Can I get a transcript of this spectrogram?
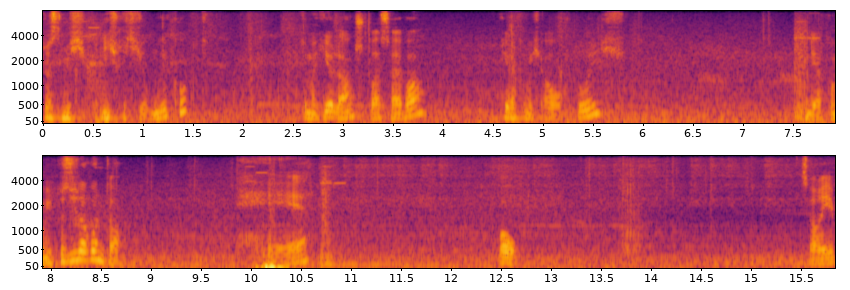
Du hast mich nicht richtig umgeguckt. Geh mal hier lang, spaßhalber. Okay, da komme ich auch durch. Und da komme ich bloß wieder runter. Hä? Oh. Sorry.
